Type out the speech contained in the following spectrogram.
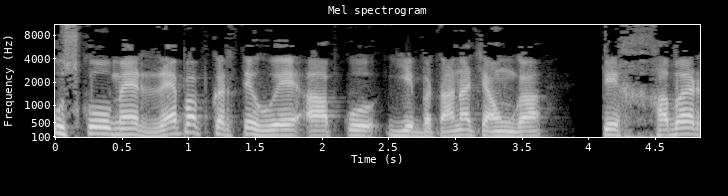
اس کو میں ریپ اپ کرتے ہوئے آپ کو یہ بتانا چاہوں گا کہ خبر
